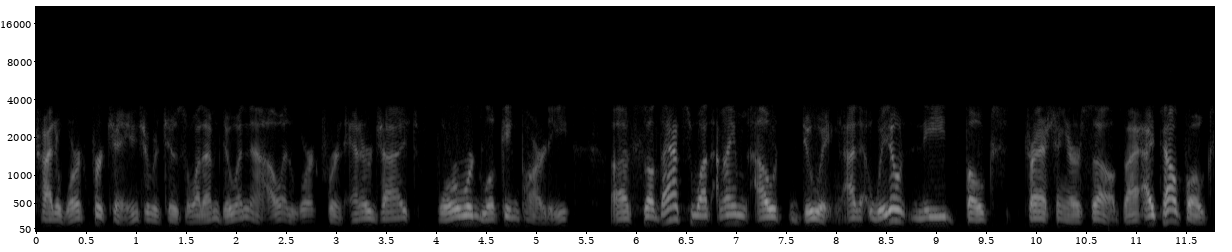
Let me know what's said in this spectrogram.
try to work for change, which is what I'm doing now, and work for an energized, forward-looking party. Uh, so that's what I'm out doing. I, we don't need folks trashing ourselves. I, I tell folks,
